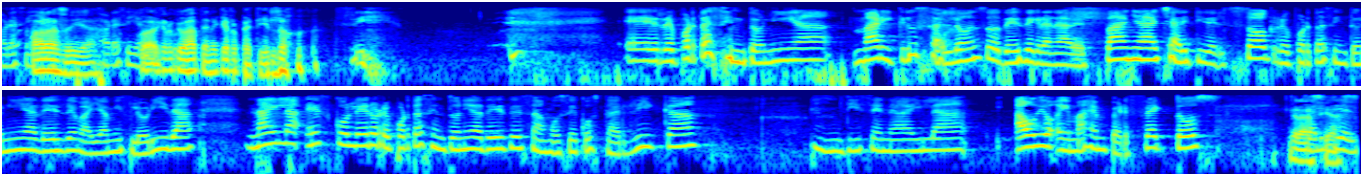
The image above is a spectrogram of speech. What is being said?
Ahora sí. Ahora sí, ya. Ahora sí, ya. creo que vas a tener que repetirlo. Sí. Eh, reporta sintonía Maricruz Alonso desde Granada, España. Charity del SOC reporta sintonía desde Miami, Florida. Naila Escolero reporta sintonía desde San José, Costa Rica. Dice Naila, audio e imagen perfectos. Gracias. el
